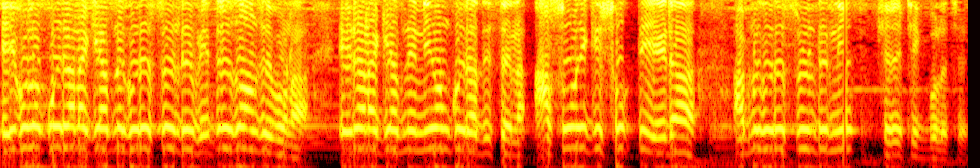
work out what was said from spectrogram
এগুলো কইরা নাকি আপনাকে রেস্টুরেন্টের ভিতরে যাওয়া যাব না? এটা নাকি আপনি নিয়ম কইরা দিচ্ছেন আসলে কি সত্যি এটা আপনাকে রেস্টুরেন্টের নিয়ম সেটা ঠিক বলেছে।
